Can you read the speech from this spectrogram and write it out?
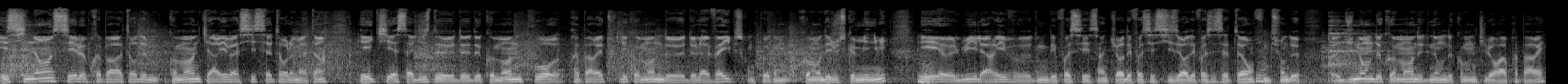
Et sinon, c'est le préparateur de commandes qui arrive à 6-7 heures le matin et qui a sa liste de, commandes pour préparer toutes les commandes de, la veille, puisqu'on peut commander jusqu'à minuit. Mmh. Et euh, lui, il arrive, euh, donc des fois c'est 5 heures, des fois c'est 6 heures, des fois c'est 7 en mmh. fonction de, euh, du nombre de commandes et du nombre de commandes qu'il aura préparé.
